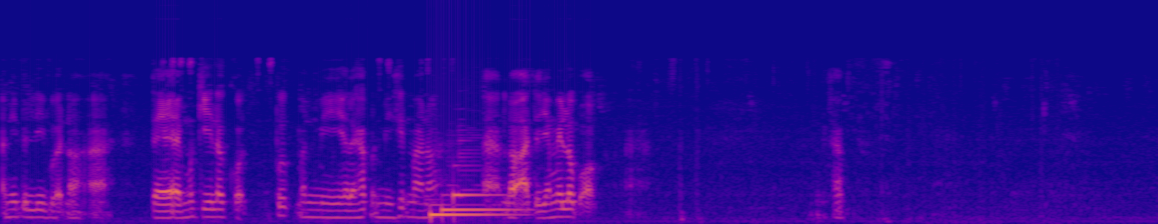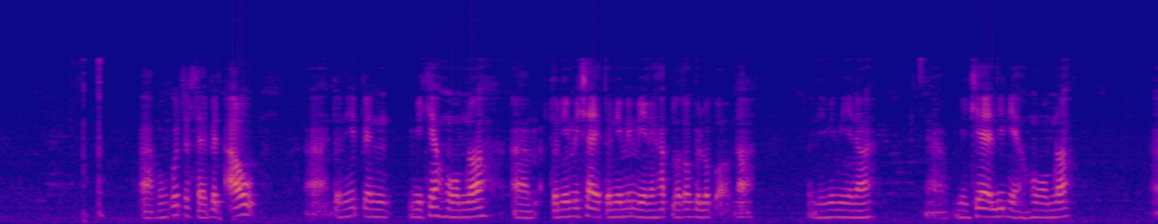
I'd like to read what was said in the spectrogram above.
อันนี้เป็น revert เนาะอ่าแต่เมื่อกี้เรากดปุ๊บมันมีอะไรครับ มันมีขึ้นมาเนาะอ่าเราอาจจะยังไม่ลบออกนะครับอ่าผมก็จะใส่เป็น out อ่าตัวนี้เป็นมีแค่ home เนาะอ่าตัวนี้ไม่ใช่ตัวนี้ไม่มีนะครับ เราต้องไปลบออกเนาะตัวนี้ไม่มีเนาะอ่ามีแค่ linear home เนาะอ่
